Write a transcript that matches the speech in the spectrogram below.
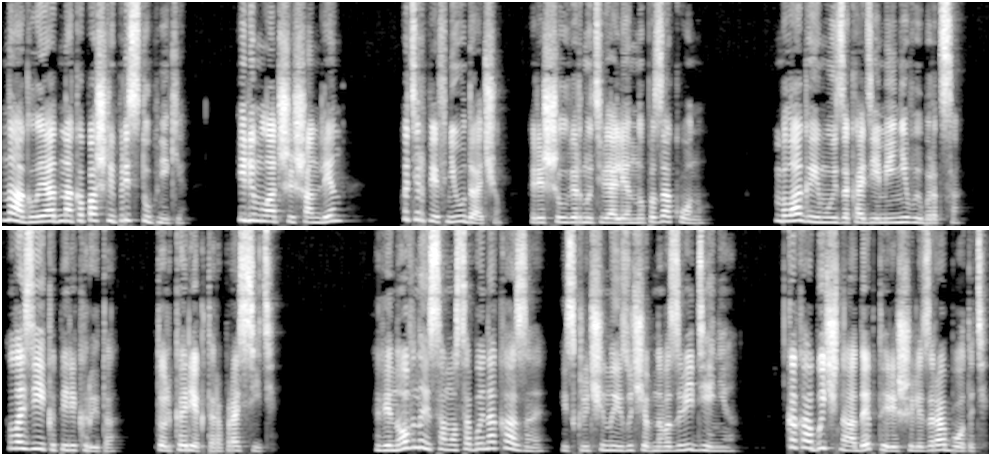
Наглые, однако, пошли преступники. Или младший Шанлен, потерпев неудачу, решил вернуть Виоленну по закону. Благо ему из академии не выбраться. Лазейка перекрыта. Только ректора просить. Виновные, само собой, наказаны, исключены из учебного заведения. Как обычно, адепты решили заработать,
